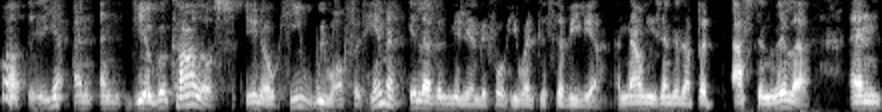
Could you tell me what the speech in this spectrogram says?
Well, yeah, and, and Diego Carlos, you know, he we offered him at 11 million before he went to Sevilla, and now he's ended up at Aston Villa. And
